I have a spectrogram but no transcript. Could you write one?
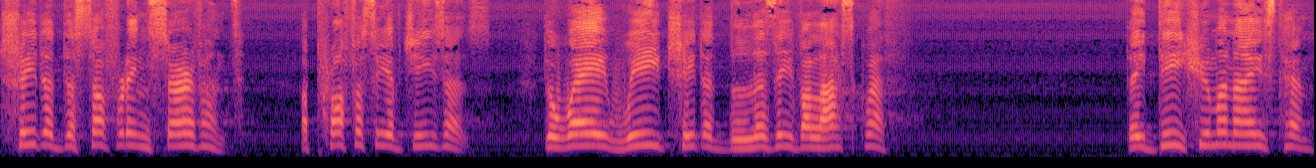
treated the suffering servant, a prophecy of Jesus, the way we treated Lizzie Velasquez. They dehumanized him.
